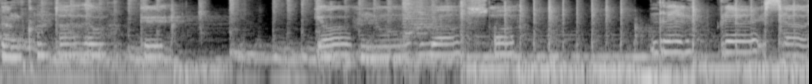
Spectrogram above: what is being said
Me han contado que yo no vas a regresar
